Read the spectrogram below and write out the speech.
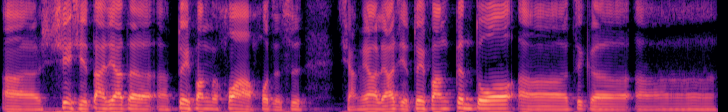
呃，谢谢大家的呃对方的话，或者是想要了解对方更多呃这个呃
